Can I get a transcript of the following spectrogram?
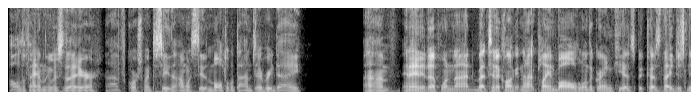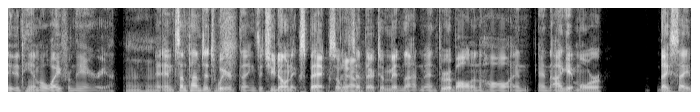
All the family was there. I, of course, went to see them. I went to see them multiple times every day. Um, and I ended up one night about ten o'clock at night playing ball with one of the grandkids because they just needed him away from the area. Mm-hmm. And, and sometimes it's weird things that you don't expect. So we Yeah. sat there till midnight and, and threw a ball in the hall, and and I get more. They say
